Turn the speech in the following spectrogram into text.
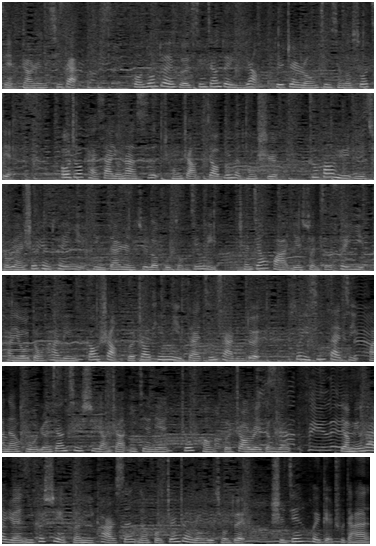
现让人期待。广东队和新疆队一样，对阵容进行了缩减。欧洲凯撒尤纳斯重掌教鞭的同时，朱芳雨以球员身份退役，并担任俱乐部总经理。陈江华也选择退役，还有董翰林、高尚和赵天翼在今夏离队。所以新赛季华南虎仍将继续仰仗易建联、周鹏和赵睿等人。两名外援尼克逊和尼克尔森能否真正融入球队，时间会给出答案。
